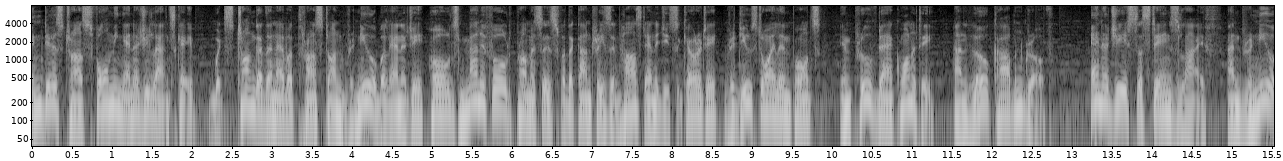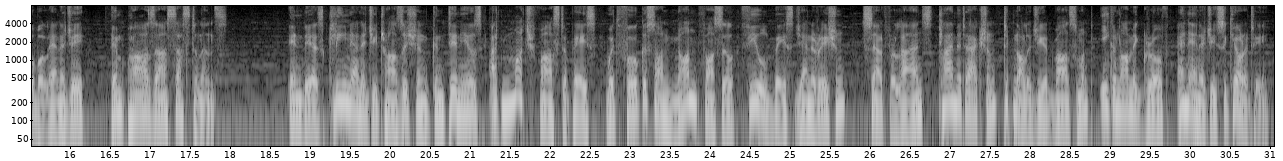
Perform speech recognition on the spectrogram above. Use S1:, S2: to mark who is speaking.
S1: India's transforming energy landscape, with stronger than ever thrust on renewable energy, holds manifold promises for the country's enhanced energy security, reduced oil imports, improved air quality, and low carbon growth. Energy sustains life, and renewable energy empowers our sustenance. India's clean energy transition continues at much faster pace with focus on non-fossil fuel-based generation, self-reliance, climate action, technology advancement, economic growth and energy security.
